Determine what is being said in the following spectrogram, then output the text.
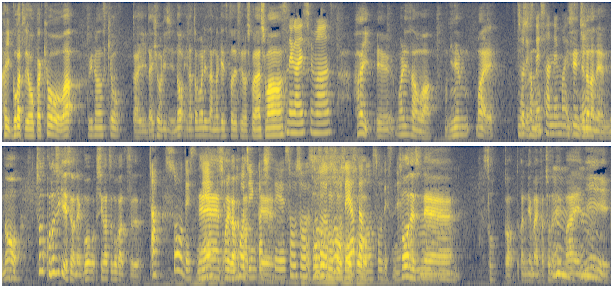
はい、5月8日、今日はフリーランス協会代表理事の平戸真理さんがゲストです。よろしくお願いしますお。願いします。はい、えー、マリさんはもう2年前、そうですね、も三年前ですね。2017年の、ちょうどこの時期ですよね、5 4月5月。あ、そうですね。ね声が法人化して、そうそうそそううそうそう出会ったのそうですね。そうですねうんそっか、だから2年前か、ちょうど2年前に、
